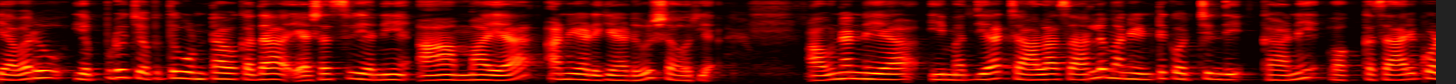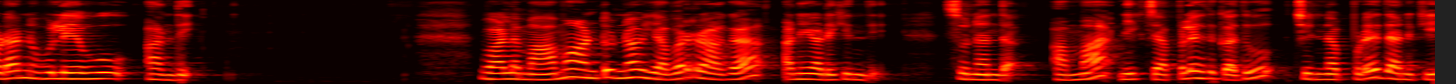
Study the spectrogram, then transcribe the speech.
ఎవరు ఎప్పుడూ చెబుతూ ఉంటావు కదా యశస్వి అని ఆ అమ్మాయా అని అడిగాడు శౌర్య. అవునన్నయ్య ఈ మధ్య చాలాసార్లు మన ఇంటికి వచ్చింది కానీ ఒక్కసారి కూడా నువ్వు లేవు అంది. వాళ్ళ మామ అంటున్నావు ఎవరు రాగా అని అడిగింది. సునంద అమ్మ నీకు చెప్పలేదు కదూ? చిన్నప్పుడే దానికి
